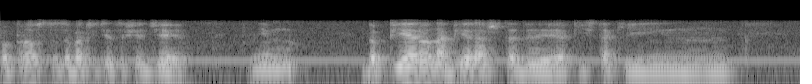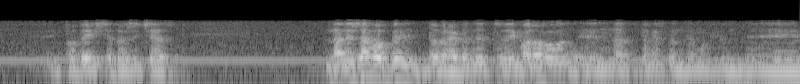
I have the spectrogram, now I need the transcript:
Po prostu zobaczycie, co się dzieje. Nie, dopiero nabierasz wtedy jakiś taki mm, podejścia do życia Należałoby, dobra, będę tutaj malował, y, natomiast będę mówił, y,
